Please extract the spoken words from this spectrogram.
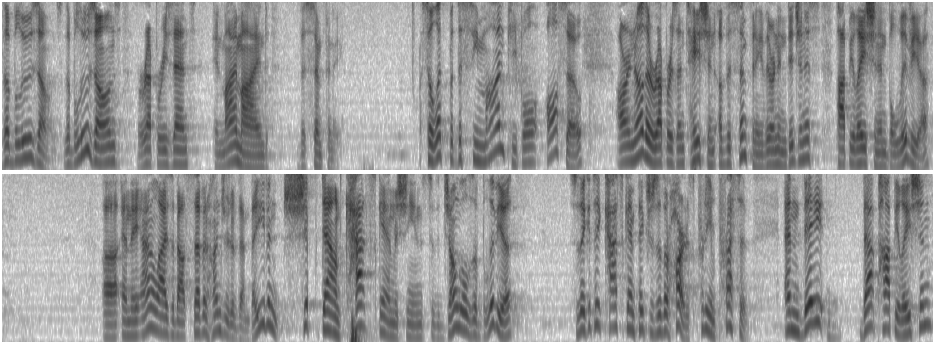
the blue zones. The blue zones represent, in my mind, the symphony. So let, but the Tsimane people also are another representation of the symphony. They're an indigenous population in Bolivia uh, and they analyzed about 700 of them. They even shipped down CAT scan machines to the jungles of Bolivia so they could take CAT scan pictures of their heart. It's pretty impressive. And they, that population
